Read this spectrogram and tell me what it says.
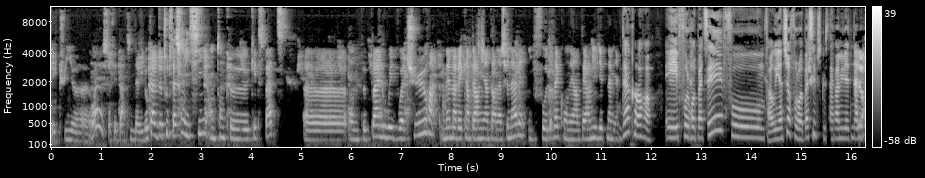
Et puis, euh, ouais, ça fait partie de la vie locale. De toute façon, ici, en tant qu'expat, euh, on ne peut pas louer de voiture, même avec un permis international. Il faudrait qu'on ait un permis vietnamien. D'accord. Et il faut le repasser, faut, enfin oui, bien sûr, il faut le repasser parce que c'est un permis vietnamien,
